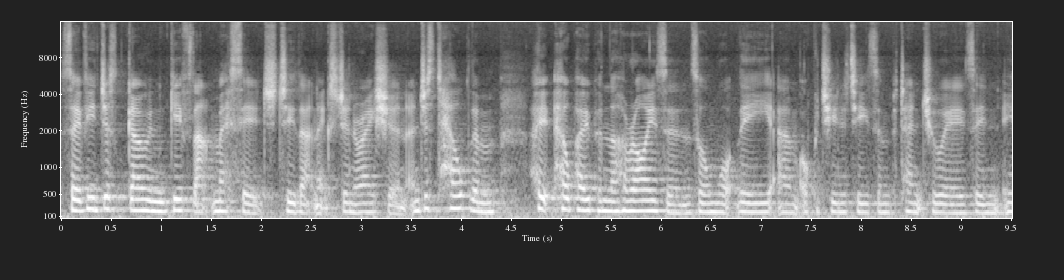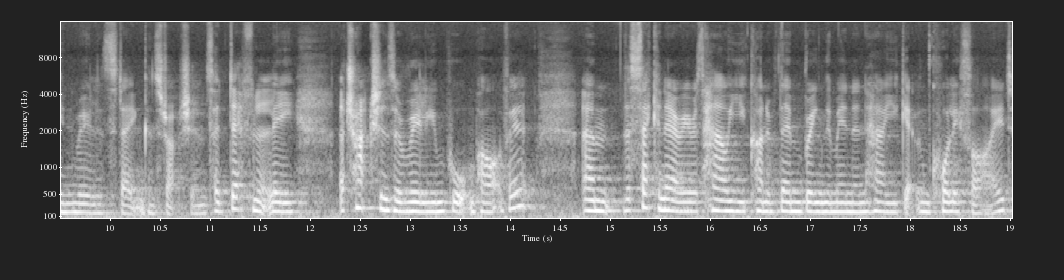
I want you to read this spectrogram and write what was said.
So if you just go and give that message to that next generation and just help them help open the horizons on what the um, opportunities and potential is in, in real estate and construction. So definitely attraction's a really important part of it. Um, the second area is how you kind of then bring them in and how you get them qualified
